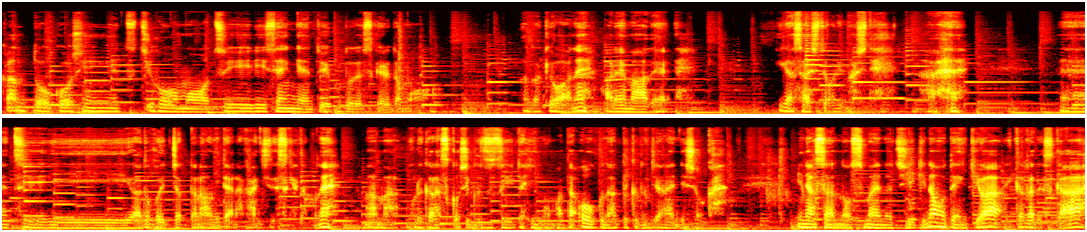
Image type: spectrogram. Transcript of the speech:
関東甲信越地方も梅雨入り宣言ということですけれどもなんか今日はね晴れ間で日が差しておりまして。はい。えー、梅雨入りはどこ行っちゃったの？みたいな感じですけどもね。まあまあ、これから少しぐずついた日もまた多くなってくるんじゃないでしょうか。皆さんのお住まいの地域のお天気はいかがですか、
